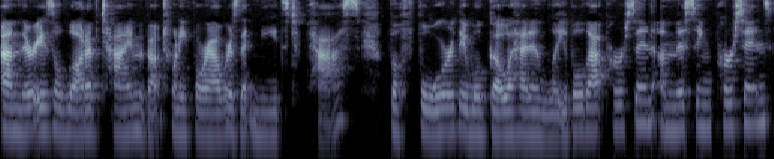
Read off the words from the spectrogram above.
um, there is a lot of time, about 24 hours, that needs to pass before they will go ahead and label that person a missing persons.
